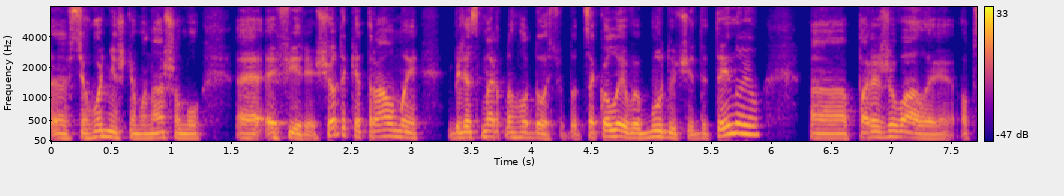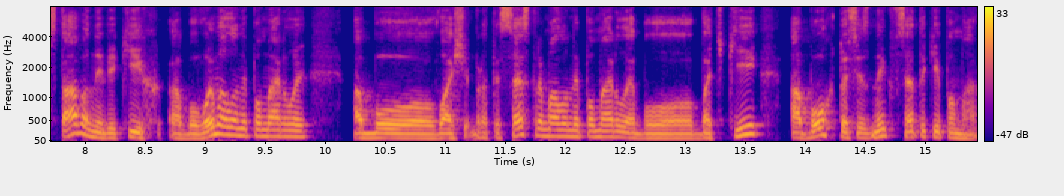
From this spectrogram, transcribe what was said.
е, в сьогоднішньому нашому е, ефірі. Що таке травми біля смертного досвіду? Це коли ви, будучи дитиною, переживали обставини, в яких або ви мало не померли, або ваші брати-сестри мало не померли, або батьки, або хтось із них все-таки помер.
